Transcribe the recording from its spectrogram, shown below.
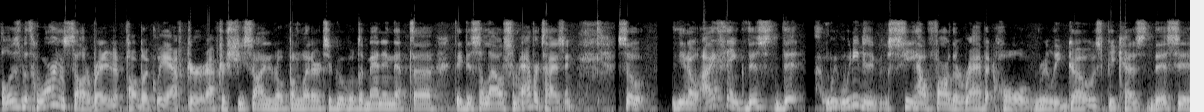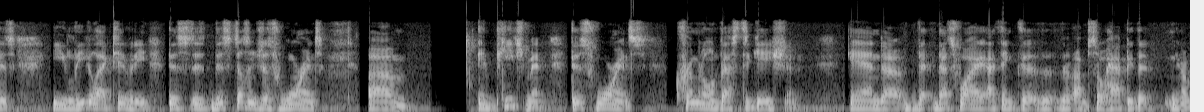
Elizabeth Warren celebrated it publicly after after she signed an open letter to Google demanding that uh, they disallow us from advertising. So, you know, I think this, this we, we, need to see how far the rabbit hole really goes because this is illegal activity. This is this doesn't just warrant. Um, impeachment. This warrants criminal investigation, and uh, th- that's why I think that I'm so happy that you know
